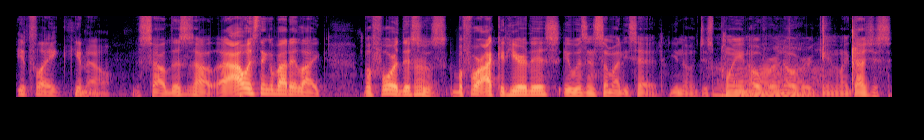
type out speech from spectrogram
it's like you know, so this is how I always think about it like before this was before I could hear this it was in somebody's head you know just playing over and over again like that just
